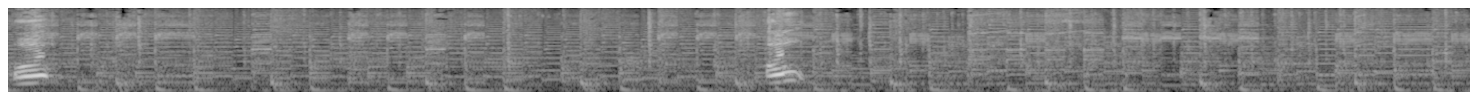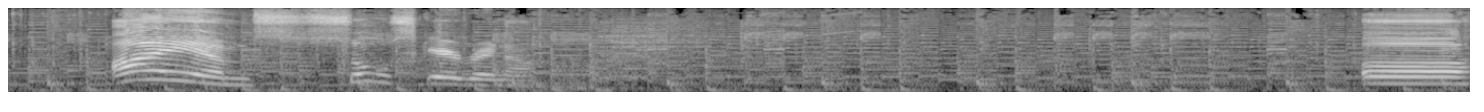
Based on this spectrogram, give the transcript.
Oh. Oh. I am so scared right now. Uh.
